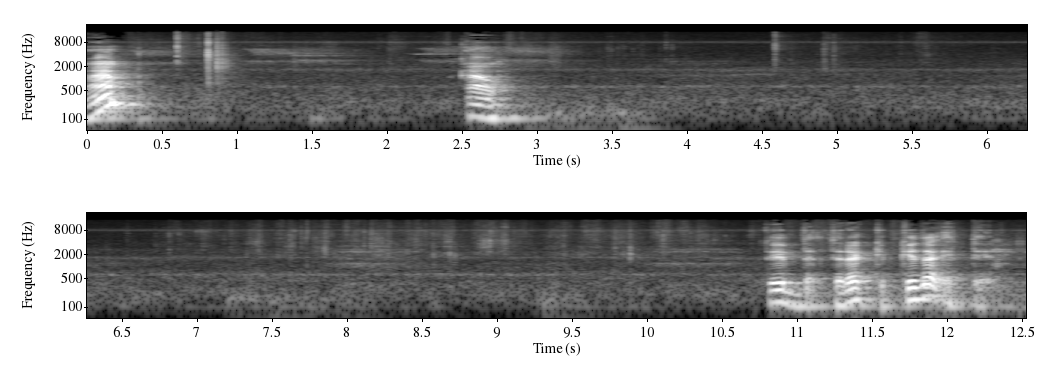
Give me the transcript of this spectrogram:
تمام؟ أهو. تبدأ تركب كده التاني.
